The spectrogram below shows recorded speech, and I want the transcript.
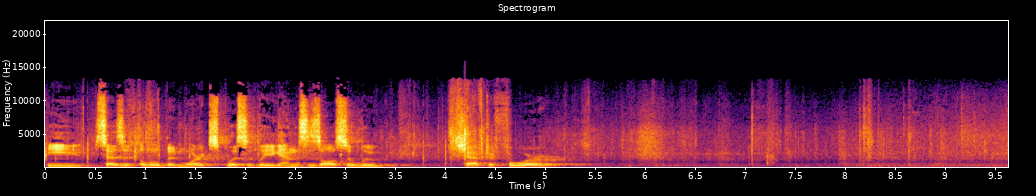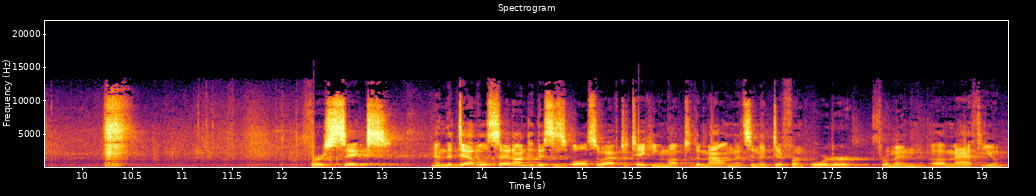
he says it a little bit more explicitly again. This is also Luke chapter 4. Verse 6 And the devil said unto, this is also after taking him up to the mountain, it's in a different order from in uh, Matthew.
